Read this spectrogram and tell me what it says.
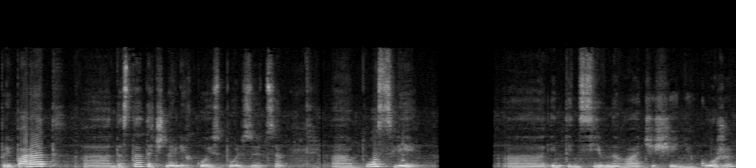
Препарат достаточно легко используется после интенсивного очищения кожи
